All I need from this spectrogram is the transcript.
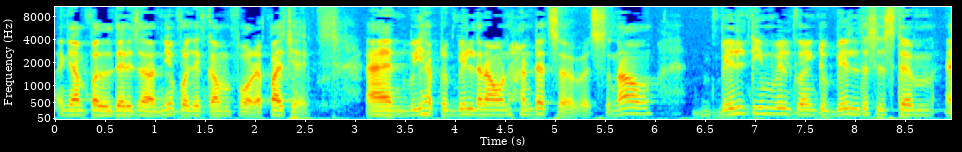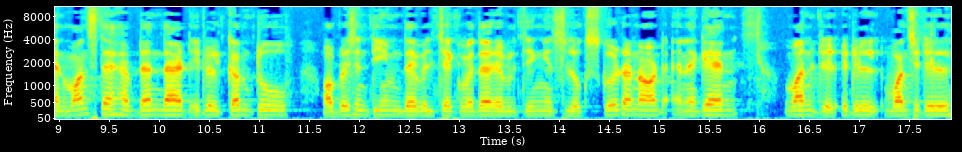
example there is a new project come for Apache and we have to build around 100 servers. So now build team will going to build the system and once they have done that it will come to operation team. They will check whether everything is looks good or not. And again it, it will once it will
